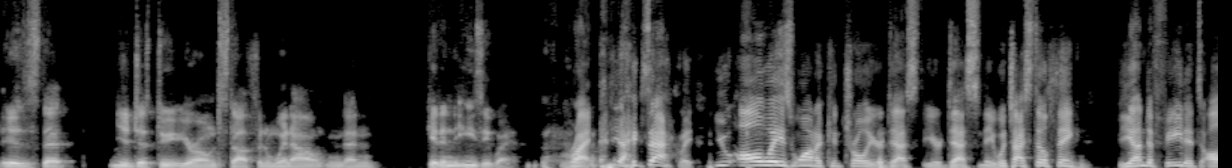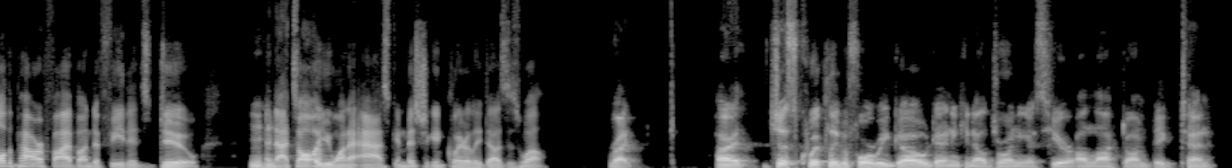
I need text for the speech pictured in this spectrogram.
is that you just do your own stuff and win out, and then get in the easy way. right. Yeah. Exactly. You always want to control your des- your destiny, which I still think mm-hmm. the undefeateds, all the Power Five undefeateds do, mm-hmm. and that's all you want to ask. And Michigan clearly does as well. Right. All right. Just quickly before we go, Danny Kanell joining us here on Locked On Big Ten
